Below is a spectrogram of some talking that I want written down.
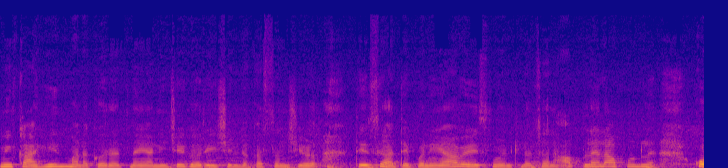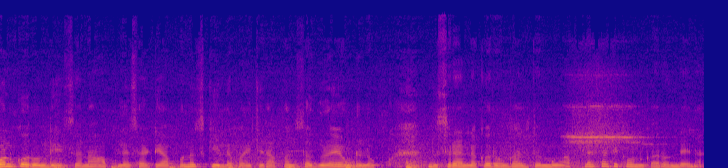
मी काही मला करत नाही आणि जे घरी शिल्लक असतं शिळं तेच राहते. पण यावेळेस म्हटलं चला आपल्याला आपण कोण करून द्यायचं ना? आपल्यासाठी आपणच केलं पाहिजे. आपण सगळं एवढं लोक दुसऱ्यांना करून घालतो. मग आपल्यासाठी कोण करून देणार?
